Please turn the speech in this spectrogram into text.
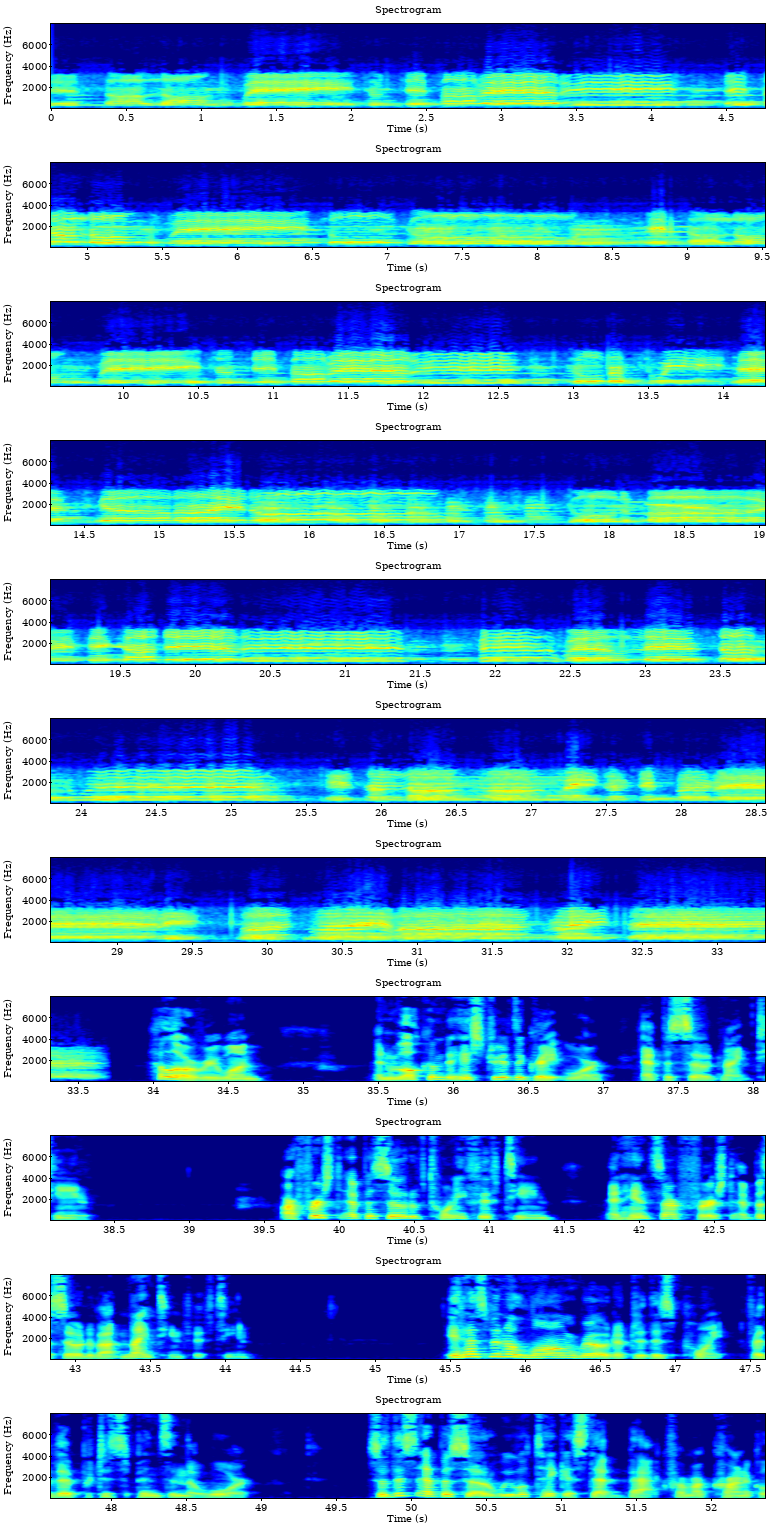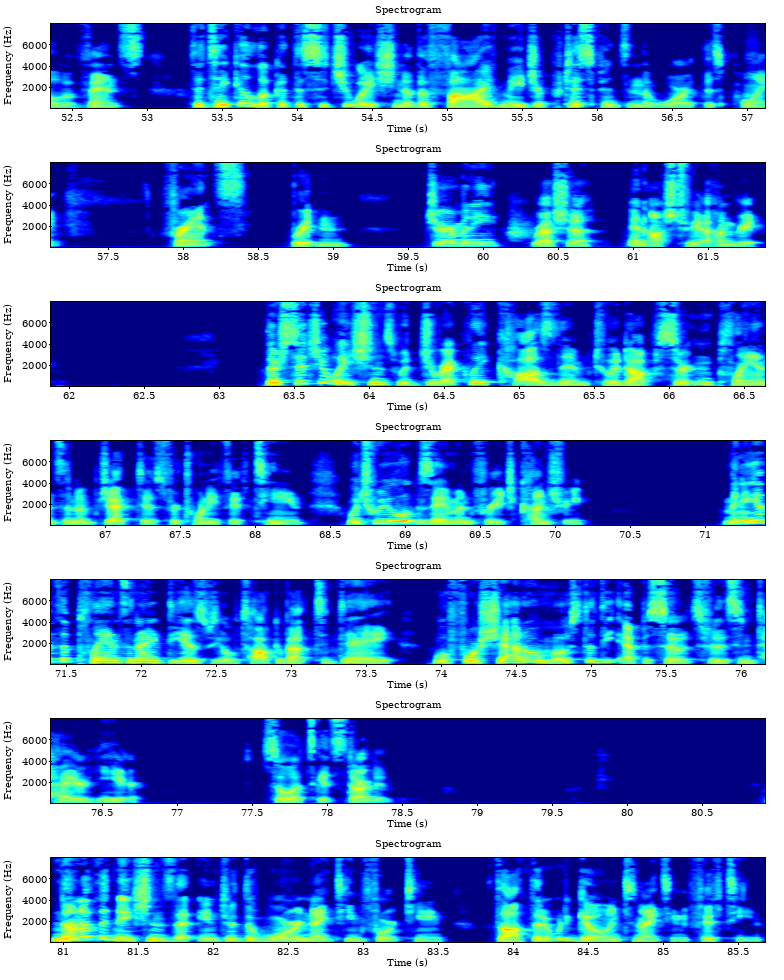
It's a long way to Tipperary. Everyone, and welcome to History of the Great War, Episode 19. Our first episode of 2015, and hence our first episode about 1915. It has been a long road up to this point for the participants in the war. So, this episode, we will take a step back from our chronicle of events to take a look at the situation of the five major participants in the war at this point France, Britain, Germany, Russia, and Austria Hungary. Their situations would directly cause them to adopt certain plans and objectives for 2015, which we will examine for each country. Many of the plans and ideas we will talk about today will foreshadow most of the episodes for this entire year. So let's get started. None of the nations that entered the war in 1914 thought that it would go into 1915.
